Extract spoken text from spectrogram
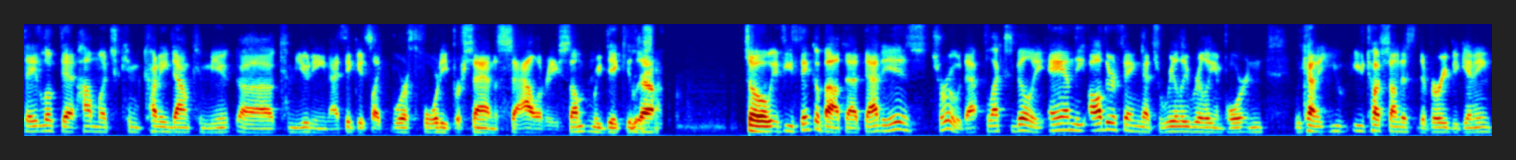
they looked at how much com- cutting down commute uh, commuting. I think it's like worth forty percent of salary, some ridiculous. Yeah. So if you think about that, that is true. That flexibility, and the other thing that's really, really important, we kind of you you touched on this at the very beginning.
